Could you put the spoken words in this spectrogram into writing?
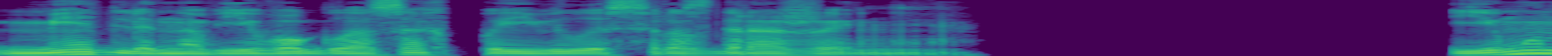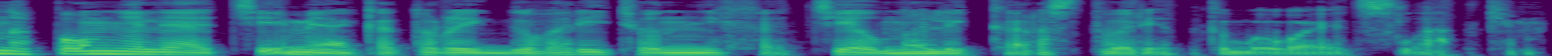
Медленно в его глазах появилось раздражение. Ему напомнили о теме, о которой говорить он не хотел, но лекарство редко бывает сладким.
